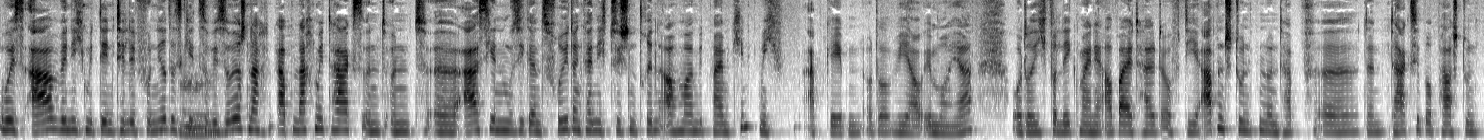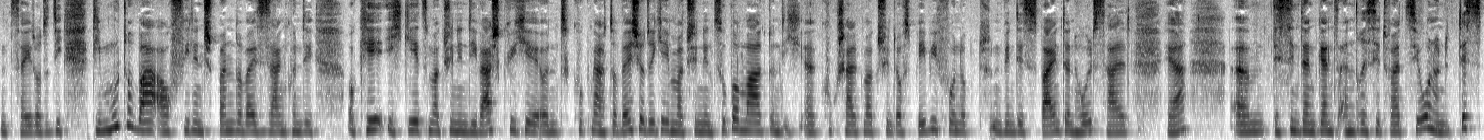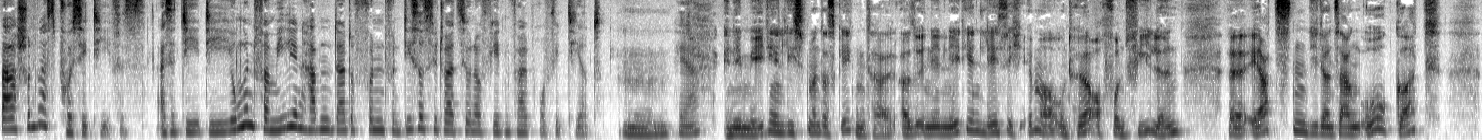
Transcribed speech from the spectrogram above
USA, wenn ich mit denen telefoniere, das geht mhm. sowieso erst nach, ab nachmittags und, und äh, Asien muss ich ganz früh, dann kann ich zwischendrin auch mal mit meinem Kind mich abgeben oder wie auch immer, ja. Oder ich verlege meine Arbeit halt auf die Abendstunden und habe äh, dann tagsüber ein paar Stunden Zeit. Oder die, die Mutter war auch viel entspannter, weil sie sagen konnte, okay, ich gehe jetzt mal schön in die Waschküche und gucke nach der Wäsche oder gehe mal schön in den Supermarkt und ich äh, gucke halt mal schön aufs Babyphone ob, und wenn das weint, dann hol's halt, ja. Ähm, das sind dann ganz andere Situationen und das war schon was Positives. Also die, die jungen Familien haben davon, von dieser Situation auf jeden Fall profitiert. Mhm. Ja? In den Medien liest man das Gegenteil. Also in den Medien lese ich immer und höre auch von vielen äh, Ärzten, die dann sagen, oh Gott,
